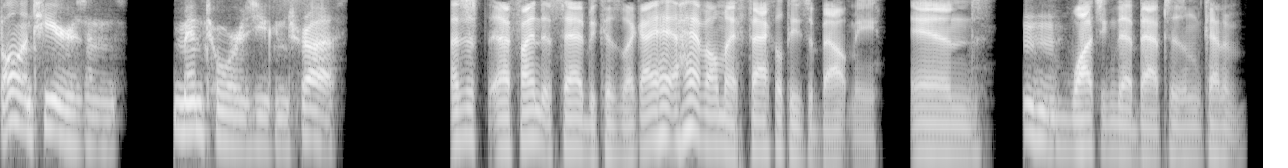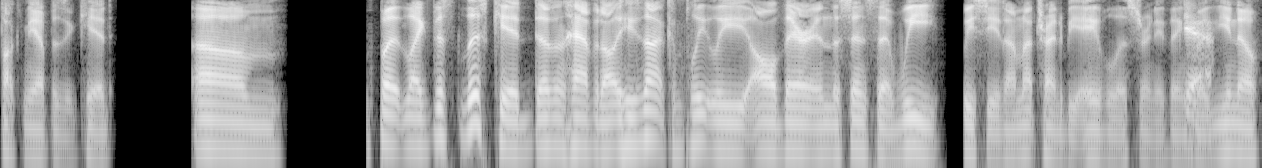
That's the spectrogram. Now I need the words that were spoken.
volunteers and mentors you can trust. I just I find it sad because like I, I have all my faculties about me, and Mhm. watching that baptism kind of fucked me up as a kid. Um, but like this this kid doesn't have it all. He's not completely all there in the sense that we we see it. I'm not trying to be ableist or anything, Yeah. but you know,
